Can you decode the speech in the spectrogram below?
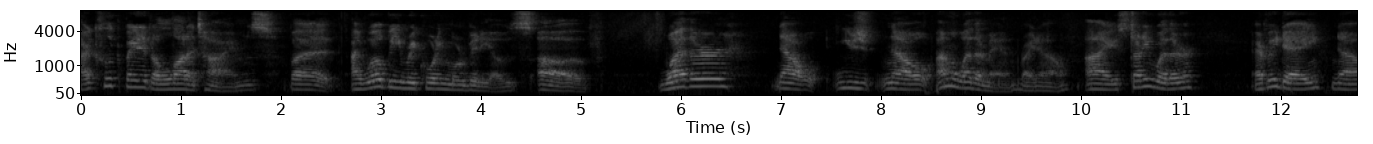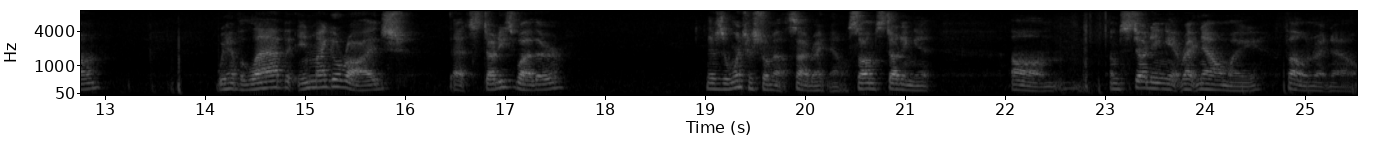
I clickbaited a lot of times, but I will be recording more videos of weather. Now, you, now I'm a weatherman right now. I study weather every day now. We have a lab in my garage that studies weather. There's a winter storm outside right now, so I'm studying it. Um, I'm studying it right now on my phone right now.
